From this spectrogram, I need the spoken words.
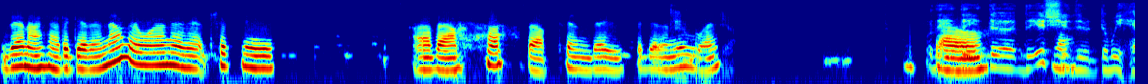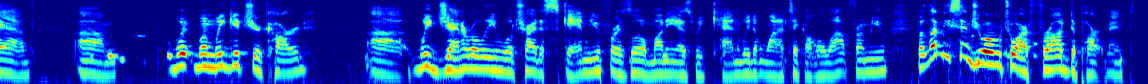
then I had to get another one, and it took me about about ten days to get a new one. Well, So, the, the, the, the issue yeah. that, that we have, um, when we get your card, uh, we generally will try to scam you for as little money as we can. We don't want to take a whole lot from you. But let me send you over to our fraud department,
